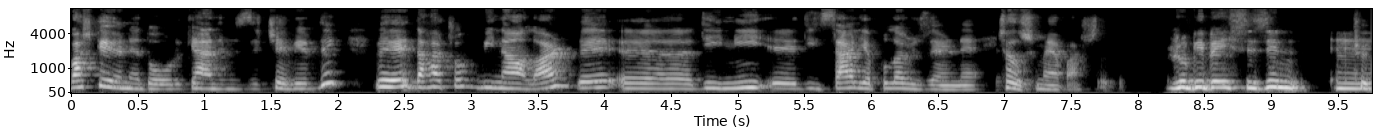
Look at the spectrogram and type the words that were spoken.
başka yöne doğru kendimizi çevirdik ve daha çok binalar ve e, dini e, dinsel yapılar üzerine çalışmaya başladık. Ruby Bey sizin e, Çok,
